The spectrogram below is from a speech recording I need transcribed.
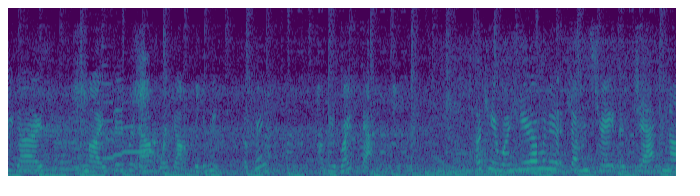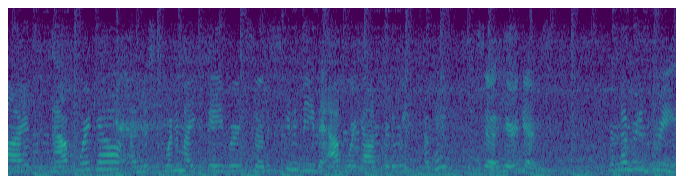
You guys my favorite ab workout for the week, okay? I'll be right back. Okay, well here I'm to demonstrate a jackknife ab workout, and this is one of my favorites, so this is to be the ab workout for the week, okay? So here it goes. Remember to breathe.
